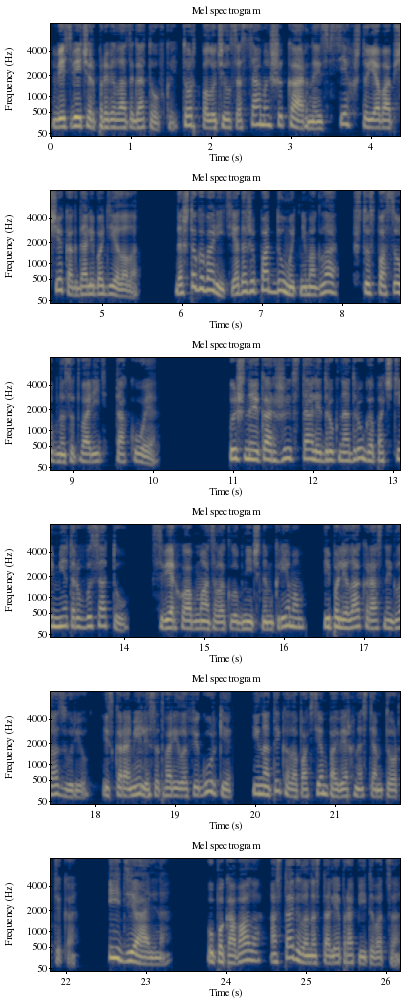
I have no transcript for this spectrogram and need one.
Весь вечер провела заготовкой. Торт получился самый шикарный из всех, что я вообще когда-либо делала. Да что говорить, я даже подумать не могла, что способна сотворить такое. Пышные коржи встали друг на друга почти метр в высоту. Сверху обмазала клубничным кремом и полила красной глазурью. Из карамели сотворила фигурки и натыкала по всем поверхностям тортика. Идеально. Упаковала, оставила на столе пропитываться.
